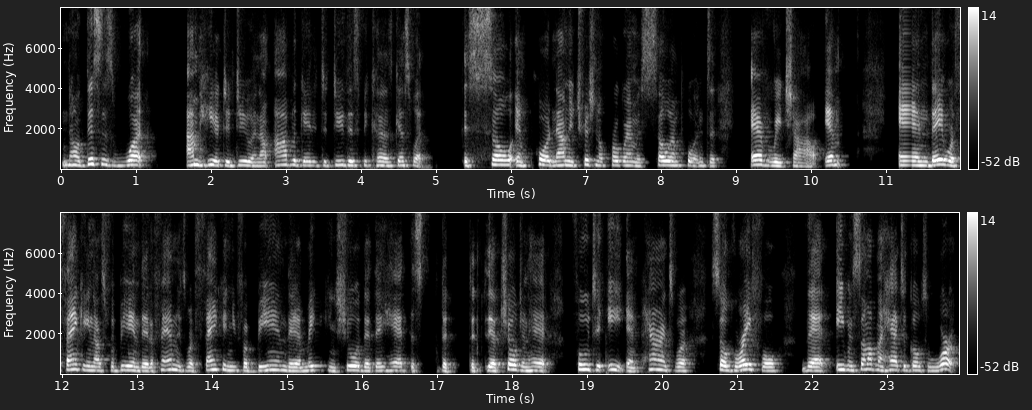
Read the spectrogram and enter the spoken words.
no, this is what I'm here to do. And I'm obligated to do this because guess what? It's so important. Our nutritional program is so important to every child. And they were thanking us for being there. The families were thanking you for being there, making sure that they had this, the, the, their children had food to eat. And parents were so grateful that even some of them had to go to work.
